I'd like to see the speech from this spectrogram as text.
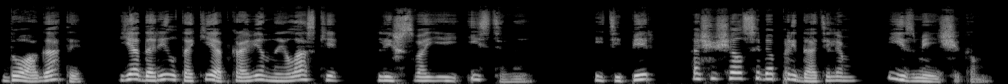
До Агаты я дарил такие откровенные ласки лишь своей истинной, и теперь ощущал себя предателем и изменщиком.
